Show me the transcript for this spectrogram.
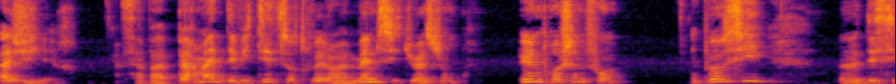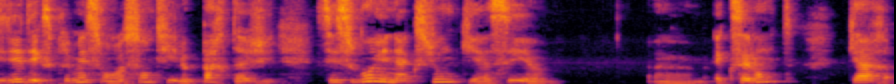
agir. Ça va permettre d'éviter de se retrouver dans la même situation une prochaine fois. On peut aussi euh, décider d'exprimer son ressenti, le partager. C'est souvent une action qui est assez euh, euh, excellente, car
